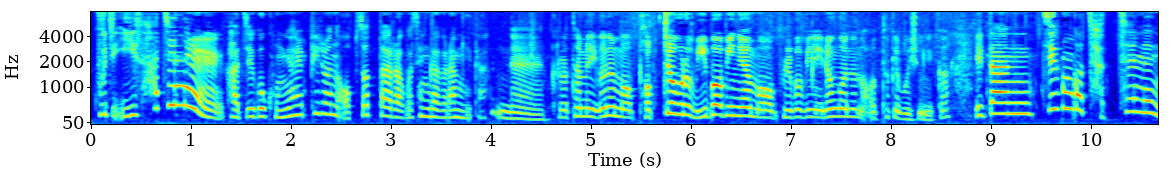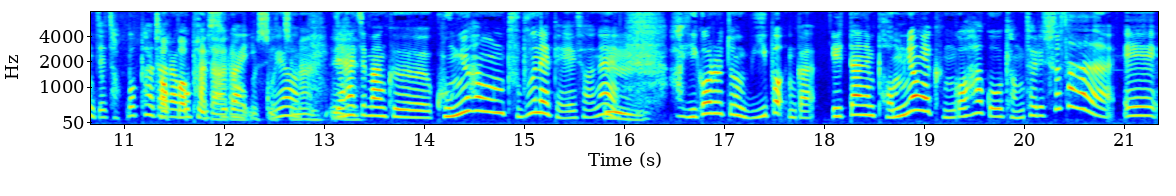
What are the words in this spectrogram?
굳이 이 사진을 가지고 공유할 필요는 없었다라고 생각을 합니다. 네. 그렇다면 이거는 뭐 법적으로 위법이냐 뭐 불법이냐 이런 거는 어떻게 보십니까? 일단 찍은 것 자체 자체는 이제 적법하다라고 볼 수가 있고요. 예. 하지만 그 공유한 부분에 대해서는 음. 아 이거를 좀 위법 그러니까 일단은 법령에 근거하고 경찰이 수사에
